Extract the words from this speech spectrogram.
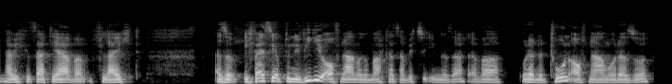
Dann habe ich gesagt, ja, aber vielleicht, also ich weiß nicht, ob du eine Videoaufnahme gemacht hast, habe ich zu ihm gesagt, aber oder eine Tonaufnahme oder so,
